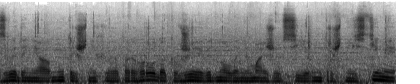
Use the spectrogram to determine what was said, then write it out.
зведення внутрішніх е, перегородок. Вже відновлені майже всі внутрішні стіни.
